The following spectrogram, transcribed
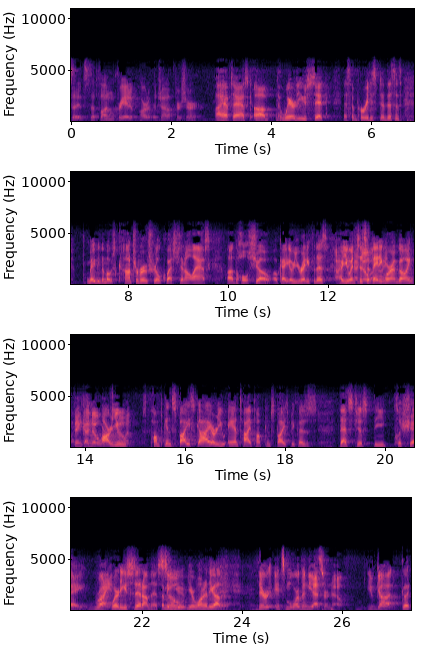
So it's the fun, creative part of the job for sure. I have to ask, um, where do you sit as a barista? This is maybe the most controversial question I'll ask uh, the whole show. Okay, are you ready for this? I are you know- anticipating I- where I'm going? I think I know where Are you going. pumpkin spice guy, or are you anti-pumpkin spice because that's just the cliche? Right. Where do you sit on this? I mean, So- you, you're one or the other. There, it's more than yes or no. You've got Good.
